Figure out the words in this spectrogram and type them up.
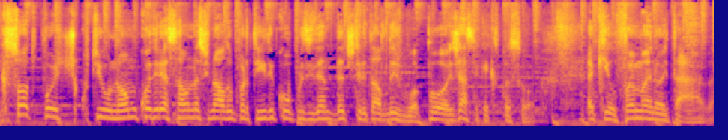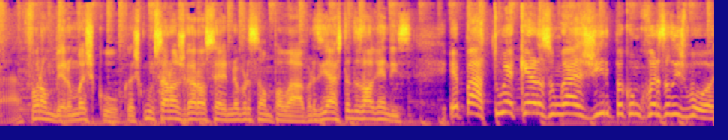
que só depois discutiu o nome com a direção nacional do partido e com o presidente da Distrital de Lisboa. Pois, já sei o que é que se passou. Aquilo foi uma noitada. Foram beber umas cucas, começaram a jogar ao sério na versão palavras e às tantas alguém disse: Epá, tu é que queres um gajo giro para concorreres a Lisboa.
